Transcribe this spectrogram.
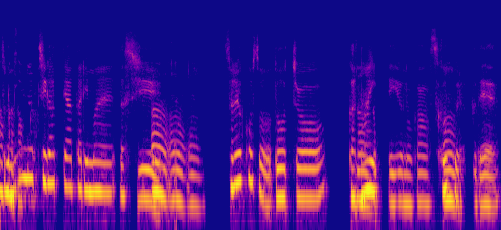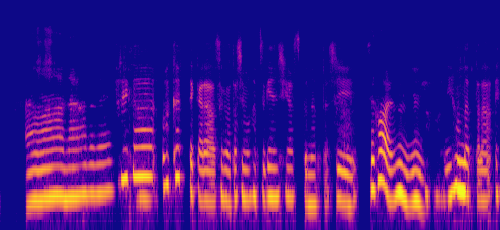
そのみんな違って当たり前だし、うんうんうん、それこそ同調がないっていうのがすごく楽で、ああなるほどね。それが分かってからすごい私も発言しやすくなったし、すごい。うんうん。日本だったらえ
